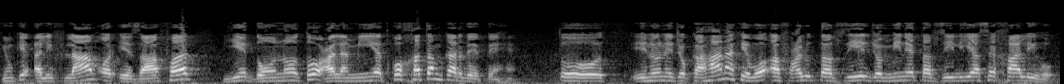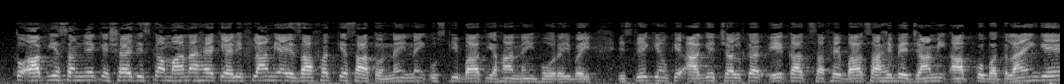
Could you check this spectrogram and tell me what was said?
क्योंकि अलिफ्लाम और इजाफत, ये दोनों तो आलमियत को खत्म कर देते हैं। तो इन्होंने जो कहा ना कि वो अफाल तफजील, जो मीन तफजीलिया से खाली हो। तो आप ये समझें कि शायद इसका माना है कि अलिफ्लाम या इजाफत के साथ हो। नहीं नहीं, उसकी बात यहाँ नहीं हो रही भाई। इसलिए क्योंकि आगे चलकर एक आध सफे बाद साहिब जामी आपको बतलाएँगे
